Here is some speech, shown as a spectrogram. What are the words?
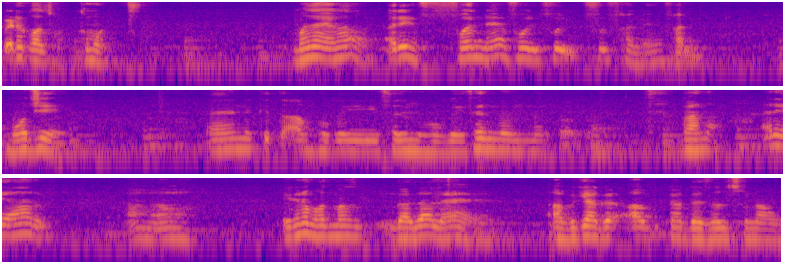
better call Saul come on मज़ा आएगा अरे फन है फुल फुल फुल फन है फन मौजे। एंड किताब हो गई फ़िल्म हो गई फ़िल्म गाना। अरे यार आ, एक ना बहुत मस्त गज़ल है। अब क्या अब क्या गज़ल सुनाऊँ?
